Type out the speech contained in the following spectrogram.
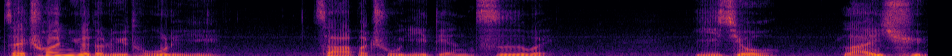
在穿越的旅途里，咂巴出一点滋味，依旧来去。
